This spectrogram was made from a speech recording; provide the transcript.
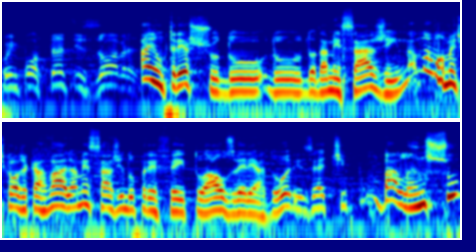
com importantes obras. Aí um trecho do, do, do, da mensagem. Normalmente, Cláudia Carvalho, a mensagem do prefeito aos vereadores é tipo um balanço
